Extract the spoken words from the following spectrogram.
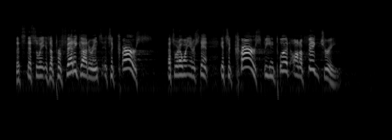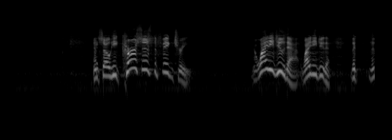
That's that's the way it's a prophetic utterance. It's a curse. That's what i want you to understand. It's a curse being put on a fig tree. And so he curses the fig tree. Now why did he do that? Why did he do that? The, the,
